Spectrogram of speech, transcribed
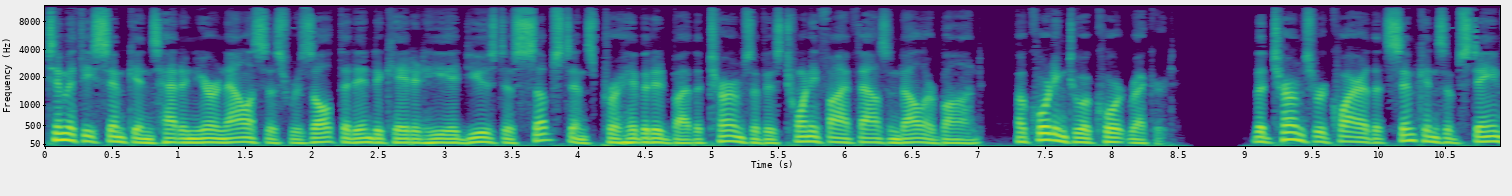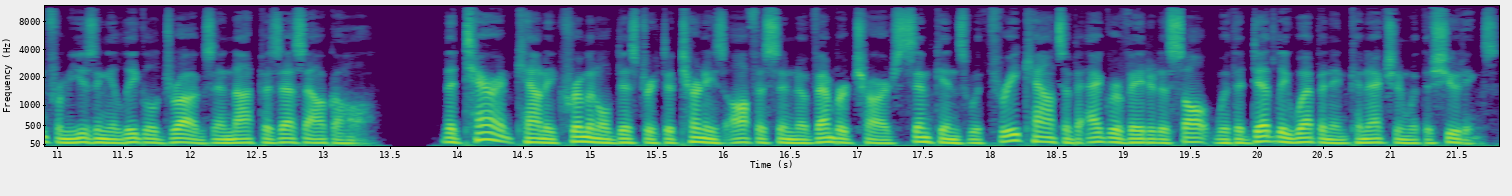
Timothy Simpkins had an urinalysis result that indicated he had used a substance prohibited by the terms of his $25,000 bond, according to a court record. The terms require that Simpkins abstain from using illegal drugs and not possess alcohol. The Tarrant County Criminal District Attorney's Office in November charged Simpkins with three counts of aggravated assault with a deadly weapon in connection with the shootings.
